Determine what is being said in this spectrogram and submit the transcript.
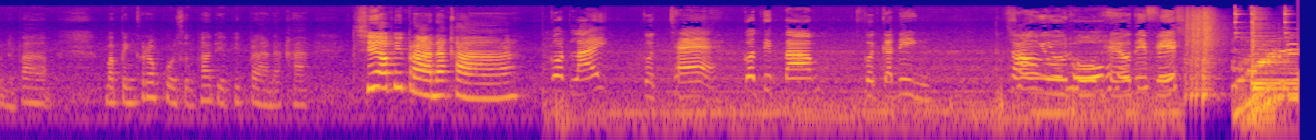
คุณภาพ มาเป็นครอบครัวสุขภาพเดียวพี่ปรานะคะ เชื่อพี่ปรานะคะ กดไลค์กดแชร์ กดติดตาม กดกระดิ่ง ช่อง YouTube Healthy Fish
